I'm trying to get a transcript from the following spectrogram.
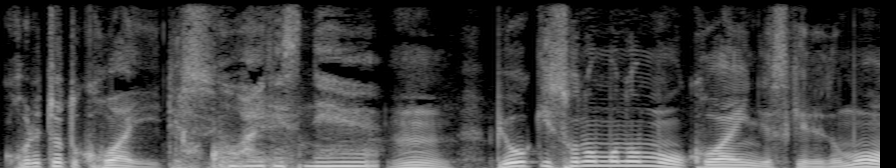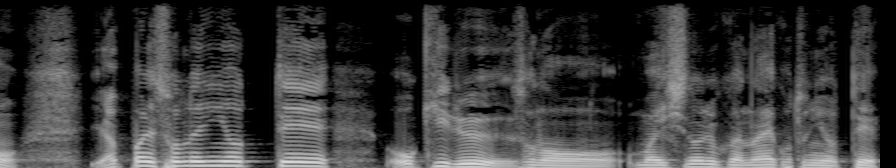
これちょっと怖いですよ、ね、怖いですね。うん。病気そのものも怖いんですけれども、やっぱりそれによって起きる、その、まあ、意思能力がないことによって、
